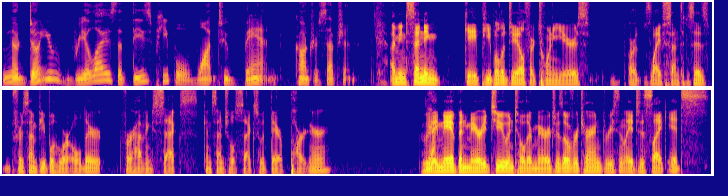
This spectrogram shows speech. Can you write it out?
no. Don't you realize that these people want to ban contraception? I mean, sending gay people to jail for twenty years or life sentences for some people who are older for having sex, consensual sex with their partner, who yeah. they may have been married to until their marriage was overturned recently. It's just like it's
